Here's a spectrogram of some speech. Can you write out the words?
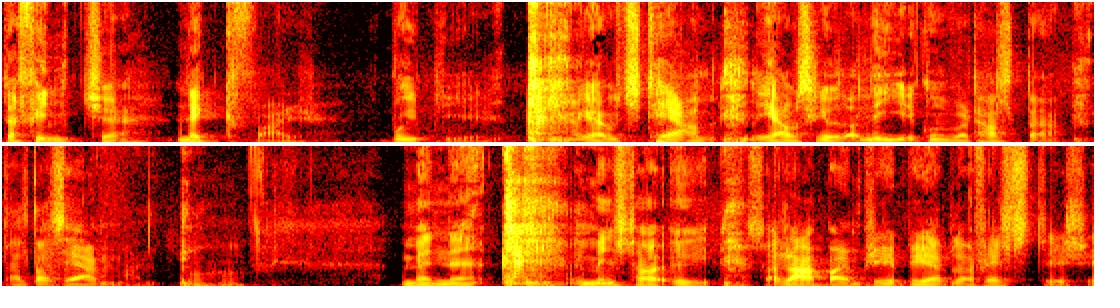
det finnes ikke nekvar bøyblier jag vet inte tal. Jag har skrivit att det kunde varit halta halta samman. Mhm. Men i minst har så raparen blir blir frälst så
